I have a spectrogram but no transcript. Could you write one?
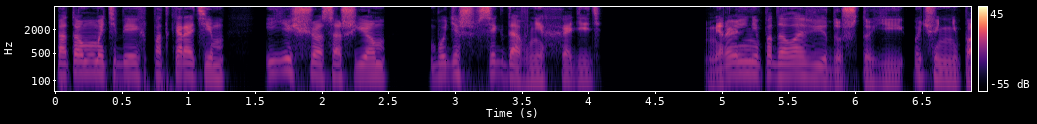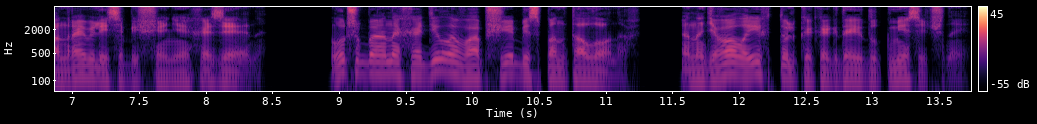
потом мы тебе их подкоротим и еще сошьем. Будешь всегда в них ходить». Мирель не подала виду, что ей очень не понравились обещания хозяина. Лучше бы она ходила вообще без панталонов а надевала их только когда идут месячные.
